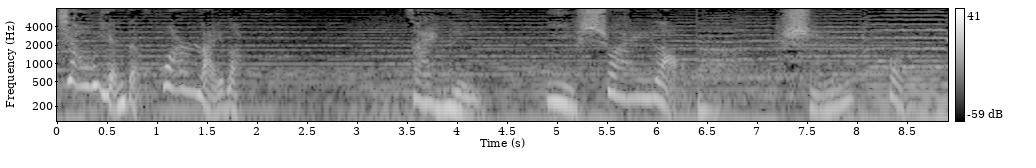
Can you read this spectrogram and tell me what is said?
娇艳的花儿来了，在你已衰老的时候。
